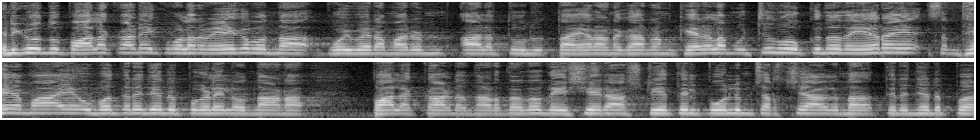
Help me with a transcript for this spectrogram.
എനിക്ക് തോന്നുന്നു പാലക്കാടേക്ക് വളരെ വേഗം വന്ന പോയി വരാം. അരുൺ ആലത്തൂർ തയ്യാറാണ്. കാരണം കേരളം ഉറ്റുനോക്കുന്നത് ഏറെ ശ്രദ്ധേയമായ ഉപതെരഞ്ഞെടുപ്പുകളിൽ ഒന്നാണ് പാലക്കാട് നടന്നത്. ദേശീയ രാഷ്ട്രീയത്തിൽ പോലും ചർച്ചയാകുന്ന തിരഞ്ഞെടുപ്പ്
